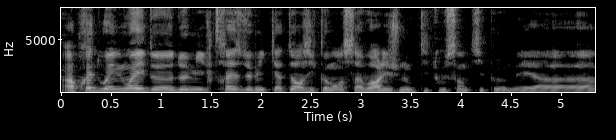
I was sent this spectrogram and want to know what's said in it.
après Dwayne Wade 2013-2014, euh, il commence à avoir les genoux qui toussent un petit peu, mais euh,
